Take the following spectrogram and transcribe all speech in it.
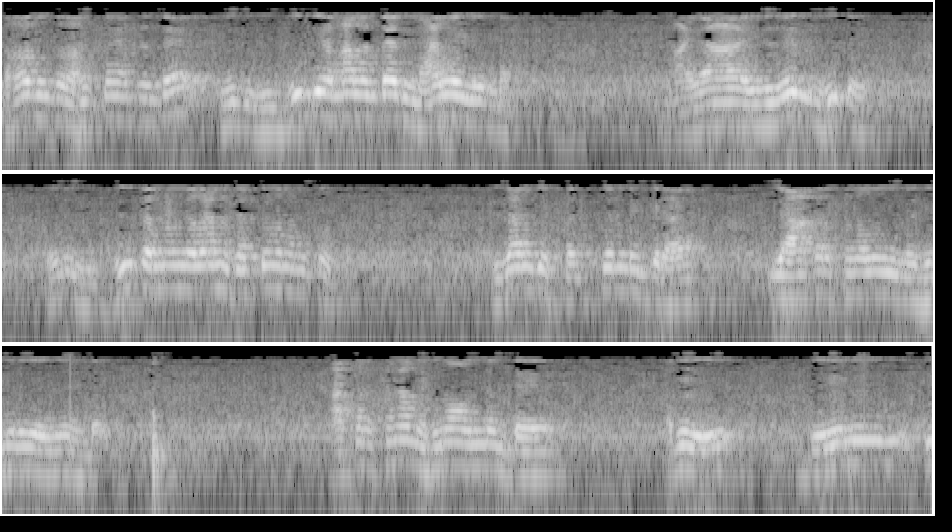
తర్వాత ఇంత రహస్యం ఏంటంటే మీకు విభూతి అనాలంటే అది మాయ అయి మాయా ఇదే విభూతి అవుతుంది విభూతి అన్నాం కదా అని సత్యం అని అనుకోవచ్చు నిజానికి సత్యం దగ్గర ఈ ఆకర్షణలు ఈ మహిమలు ఏమీ ఉండవు. ఆకర్షణ మహిమ ఉందంటే అది దేనికి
